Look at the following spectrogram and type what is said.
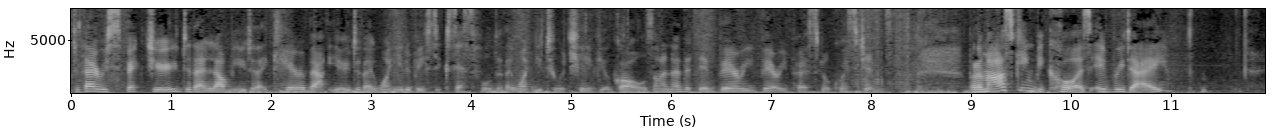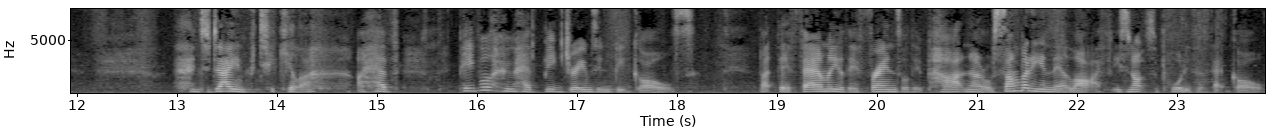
do they respect you? Do they love you? Do they care about you? Do they want you to be successful? Do they want you to achieve your goals? And I know that they're very, very personal questions. But I'm asking because every day, and today in particular, I have people who have big dreams and big goals, but their family or their friends or their partner or somebody in their life is not supportive of that goal.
